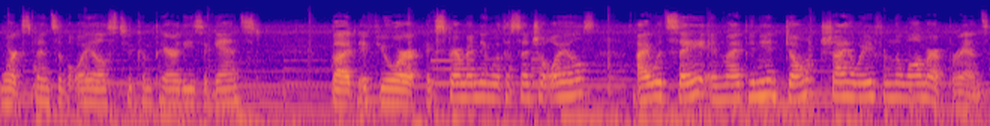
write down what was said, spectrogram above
more expensive oils to compare these against. But if you're experimenting with essential oils, I would say, in my opinion, don't shy away from the Walmart brands.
